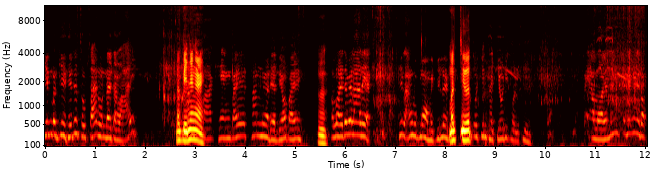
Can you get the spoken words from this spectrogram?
กินเมื่อกี้ที่ได้สูบสายนุ่นได้ต่างหลาย มันเป็นยังไงปากแข็งไปทำเนื้อเดียวเดียวไป อืม อร่อยแต่เวลาเลยอะที่หลังลูกน้องไม่กินเลยมันจืด ตัวกินไข่เจียวดีกว่าลูกพี่ไม่อร่อยมันเป็นยังไงดอก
